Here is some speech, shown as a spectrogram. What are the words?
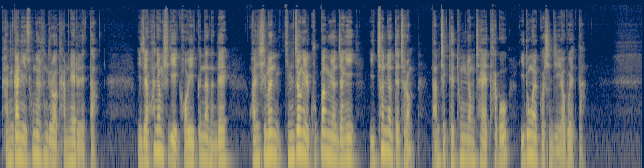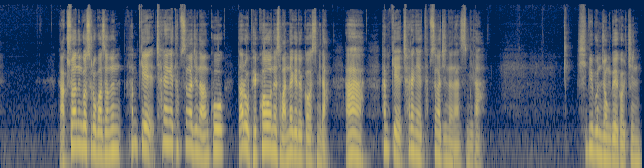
간간히 손을 흔들어 담례를 했다. 이제 환영식이 거의 끝났는데 관심은 김정일 국방위원장이 2000년 때처럼 남측 대통령 차에 타고 이동할 것인지 여부였다. 악수하는 것으로 봐서는 함께 차량에 탑승하지는 않고 따로 백화원에서 만나게 될 것 같습니다. 아, 함께 차량에 탑승하지는 않습니다. 12분 정도에 걸친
